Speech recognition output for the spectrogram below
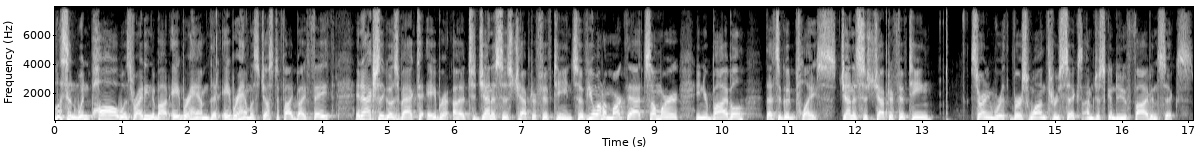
Listen, when Paul was writing about Abraham, that Abraham was justified by faith, it actually goes back to, Abra- uh, to Genesis chapter 15. So if you want to mark that somewhere in your Bible, that's a good place. Genesis chapter 15, starting with verse 1 through 6. I'm just going to do 5 and 6.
